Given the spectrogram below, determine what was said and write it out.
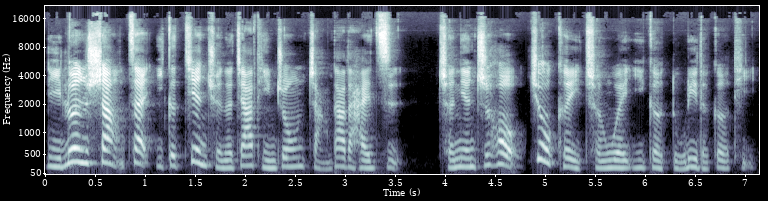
理论上，在一个健全的家庭中长大的孩子，成年之后就可以成为一个独立的个体，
